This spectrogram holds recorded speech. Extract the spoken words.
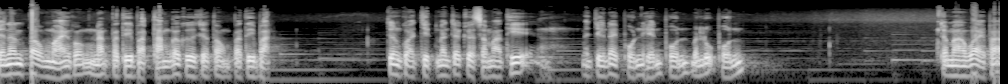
ฉะนั้นเป้าหมายของนักปฏิบัติธรรมก็คือจะต้องปฏิบัติ จนกว่าจิตมันจะเกิดสมาธิ มันจึงได้ผลเห็นผลบรรลุผล จะมาไหว้พระ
